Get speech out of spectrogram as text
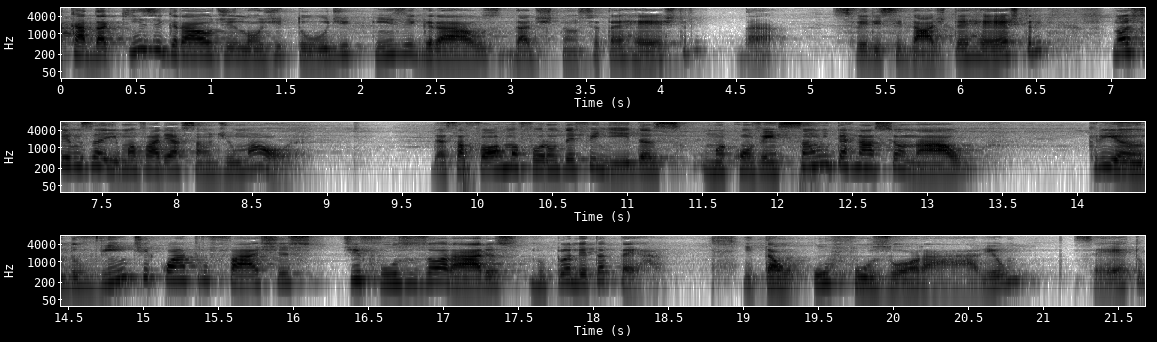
cada 15 graus de longitude, 15 graus da distância terrestre, da esfericidade terrestre, nós temos aí uma variação de uma hora. Dessa forma, foram definidas uma convenção internacional criando 24 faixas de fusos horários no planeta Terra. Então, o fuso horário, certo?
